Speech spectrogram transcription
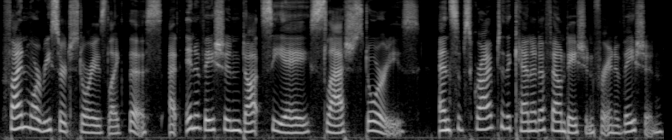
Find more research stories like this at innovation.ca/stories and subscribe to the Canada Foundation for Innovation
